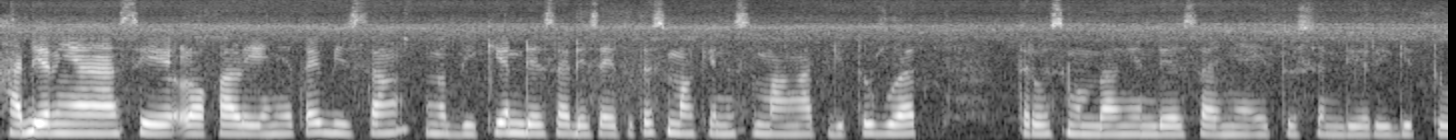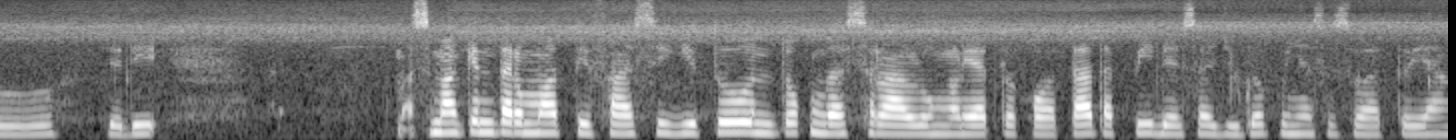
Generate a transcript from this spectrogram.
hadirnya si lokali ini teh bisa ngebikin desa-desa itu teh semakin semangat gitu buat terus ngembangin desanya itu sendiri gitu. Jadi semakin termotivasi gitu untuk nggak selalu ngelihat ke kota tapi desa juga punya sesuatu yang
